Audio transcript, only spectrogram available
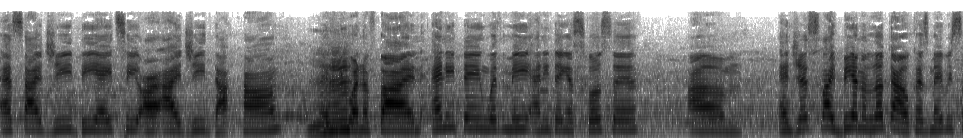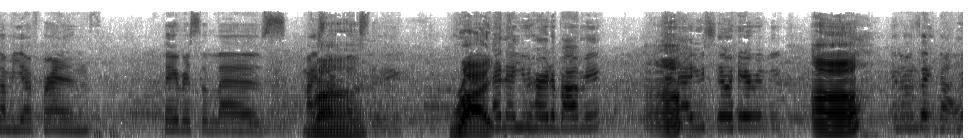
S-I-G-D-A-T-R-I-G dot com. If you want to find anything with me, anything exclusive, um, and just like be on the lookout because maybe some of your friends, favorite celebs, might Right. start posting. Right. And then you heard about me, Uh-huh. and now you still hearing me. Uh. Know what I'm like, No,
